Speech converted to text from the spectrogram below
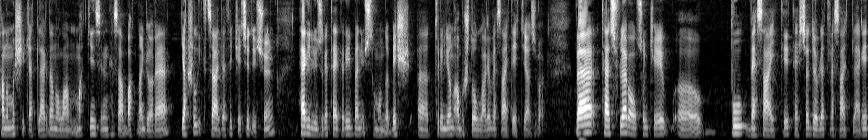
tanınmış şirkətlərdən olan McKinsey-nin hesabatına görə yaşıl iqtisadiyyata keçid üçün hər il üzrə təqribən 3.5 e, trilyon ABŞ dolları vəsaitə ehtiyacı var. Və təəssüflər olsun ki, e, bu vəsaiti təkcə dövlət vəsaitləri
